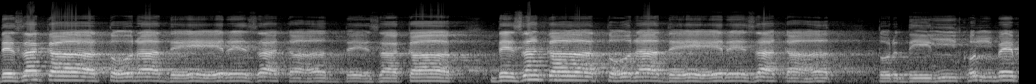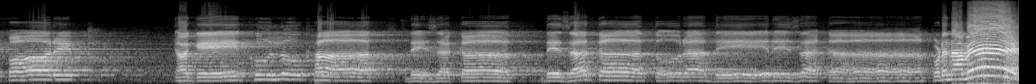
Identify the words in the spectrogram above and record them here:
দে জাকাত তোরা দে রে জাকাত দে জাকাত দে জাকাত তোরা দে রে জাকাত তোর দিল খুলবে পরে আগে খুলু খাত, দে জাকাত দে জাকাত তোরা দে রে জাকাত পড়ে নামেন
